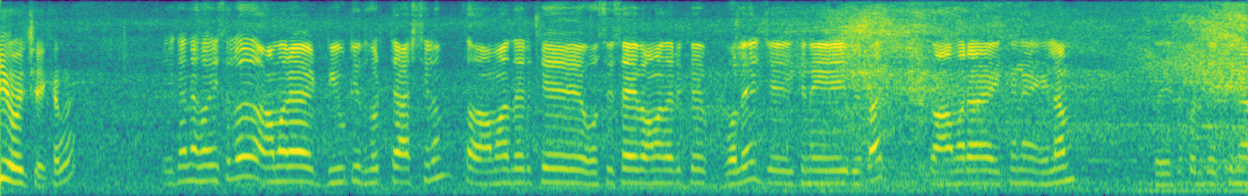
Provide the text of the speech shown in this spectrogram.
কি হয়েছে এখানে? এখানে হয়েছিল আমরা ডিউটি ধরতে আসছিলাম তো আমাদেরকে ওসি সাহেব আমাদেরকে বলে যে এখানে এই ব্যাপার তো আমরা এখানে এলাম তো এসে করে দেখছি না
